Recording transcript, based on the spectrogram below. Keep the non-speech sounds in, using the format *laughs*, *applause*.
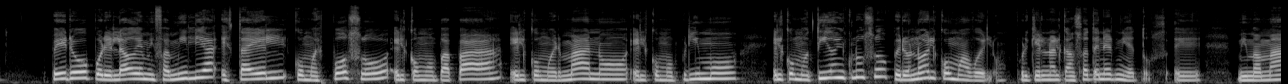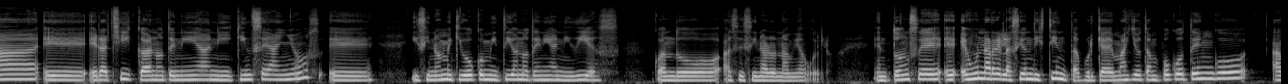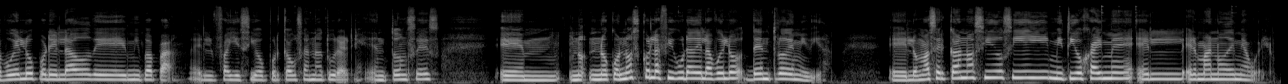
pero por el lado de mi familia está él como esposo, él como papá, él como hermano, él como primo, él como tío incluso, pero no él como abuelo, porque él no alcanzó a tener nietos. Eh, mi mamá eh, era chica, no tenía ni 15 años, eh, y si no me equivoco, mi tío no tenía ni 10 cuando asesinaron a mi abuelo. Entonces e, es una relación distinta, porque además yo tampoco tengo abuelo por el lado de mi papá, él falleció por causas naturales. Entonces Em, no, conozco la figura del abuelo dentro de mi vida. Eh, lo más cercano ha sido, sí, mi tío Jaime, el hermano de mi abuelo.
